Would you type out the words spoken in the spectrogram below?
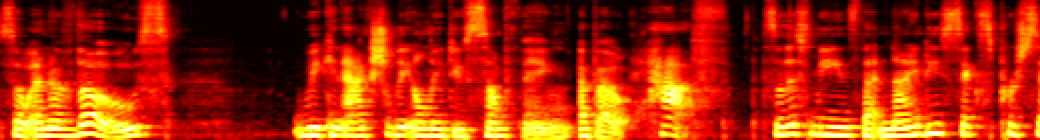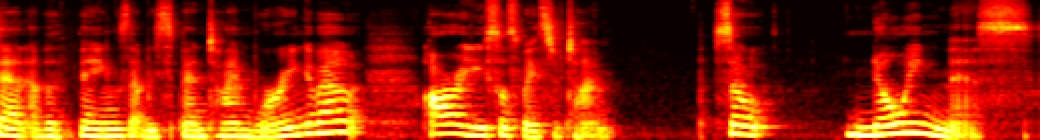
So, and of those, we can actually only do something about half. So, this means that 96% of the things that we spend time worrying about are a useless waste of time. So, knowing this,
